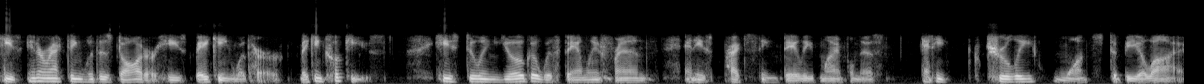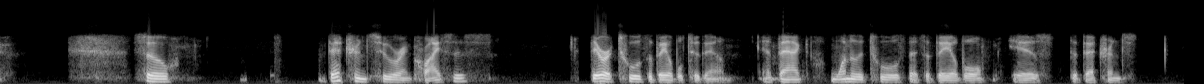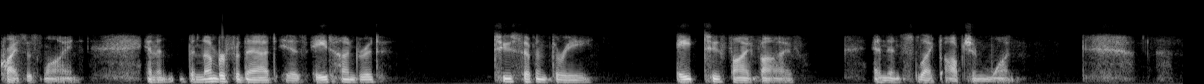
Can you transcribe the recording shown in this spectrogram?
He's interacting with his daughter. He's baking with her, making cookies. He's doing yoga with family and friends, and he's practicing daily mindfulness. And he truly wants to be alive. So, veterans who are in crisis, there are tools available to them. In fact, one of the tools that's available is the Veterans Crisis Line. And the number for that is 800 273 8255 and then select option one.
